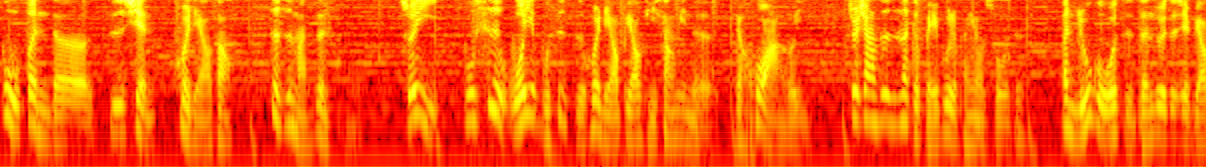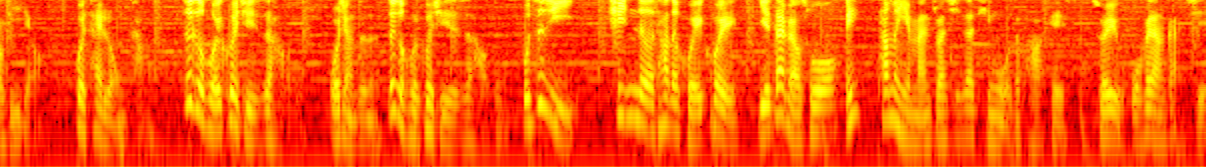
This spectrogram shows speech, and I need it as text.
部分的支线会聊到，这是蛮正常的。所以不是我也不是只会聊标题上面的的话而已。就像是那个北部的朋友说的，嗯如果我只针对这些标题聊，会太冗长。这个回馈其实是好的，我讲真的，这个回馈其实是好的。我自己听了他的回馈，也代表说，哎，他们也蛮专心在听我的 podcast，所以我非常感谢。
